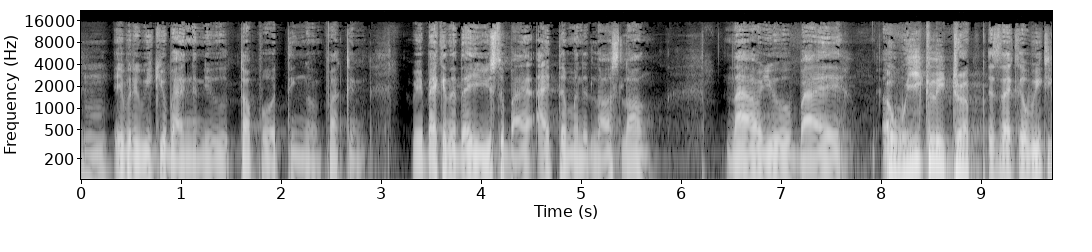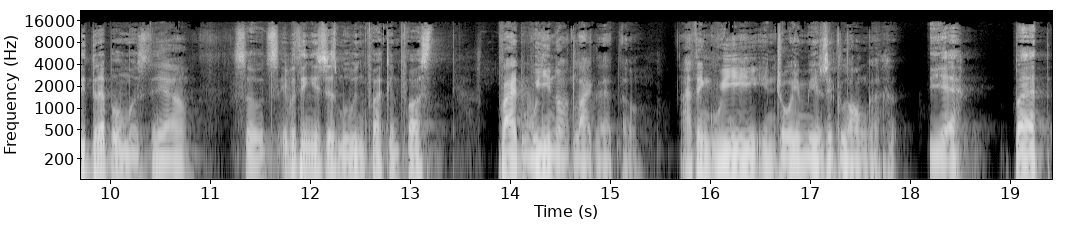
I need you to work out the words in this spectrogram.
Mm. Every week you buying a new top or thing or fucking. Where back in the day you used to buy an item and it lasts long. Now you buy A weekly drip. It's like a weekly drip almost. Yeah. So it's everything is just moving fucking fast. But we not like that though. I think we enjoy music longer. Yeah, but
